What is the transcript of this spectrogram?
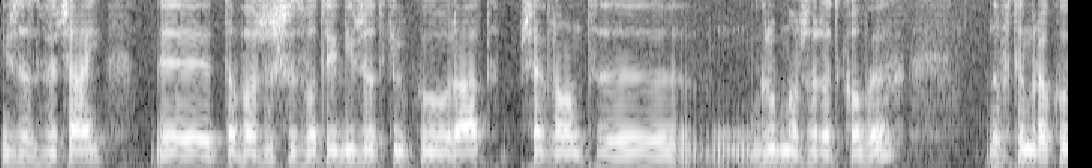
niż zazwyczaj. Towarzyszy Złotej Lirze od kilku lat przegląd grup mażoretkowych. No w tym roku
